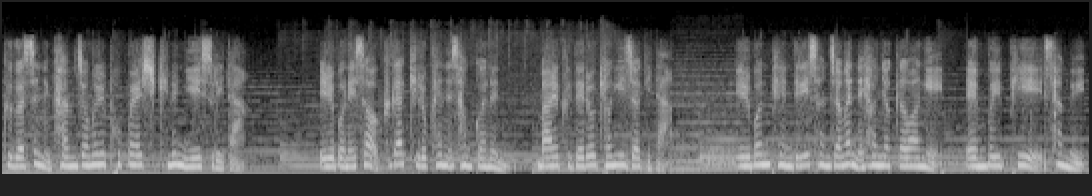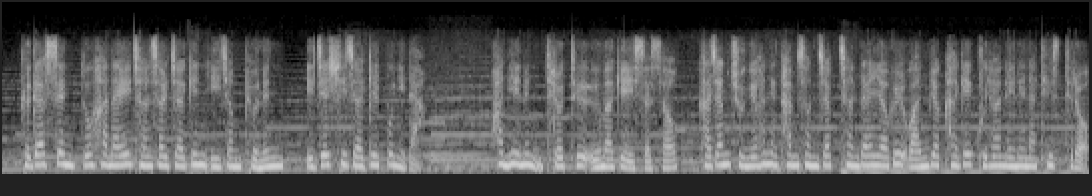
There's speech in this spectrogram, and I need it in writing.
그것은 감정을 폭발시키는 예술이다. 일본에서 그가 기록한 성과는 말 그대로 경이적이다. 일본 팬들이 선정한 현역 가왕이 MVP 3위, 그가 쓴 또 하나의 전설적인 이정표는 이제 시작일 뿐이다. 환희는 트로트 음악에 있어서 가장 중요한 감성적 전달력을 완벽하게 구현해낸 아티스트로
